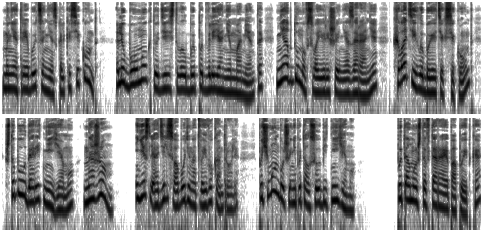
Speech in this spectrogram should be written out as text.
мне требуется несколько секунд. Любому, кто действовал бы под влиянием момента, не обдумав свое решение заранее, хватило бы этих секунд, чтобы ударить Ниему ножом. Если Адиль свободен от твоего контроля, почему он больше не пытался убить Ниему? Потому что вторая попытка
